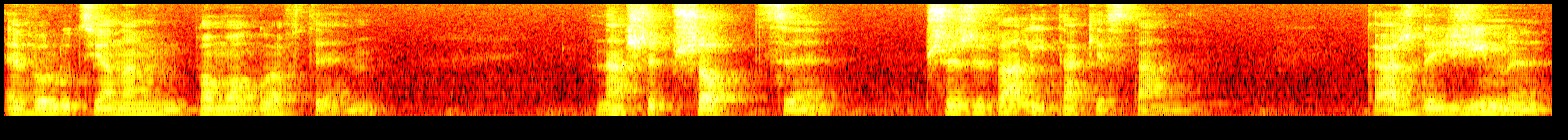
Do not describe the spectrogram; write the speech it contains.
ewolucja nam pomogła w tym. Nasi przodcy przeżywali takie stany. Każdej zimy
